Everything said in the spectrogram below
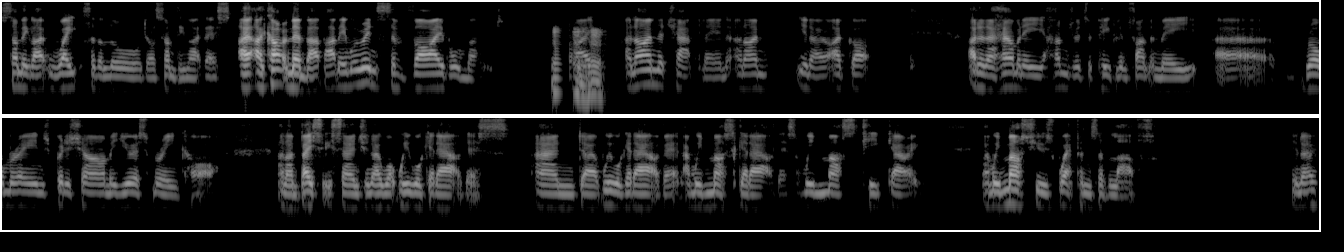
something like, wait for the Lord or something like this. I, I can't remember, but I mean, we're in survival mode, right? Mm-hmm. And I'm the chaplain and I'm, you know, I've got I don't know how many hundreds of people in front of me, uh, Royal Marines, British Army, US Marine Corps. And I'm basically saying, you know what, we will get out of this and uh, we will get out of it and we must get out of this. And we must keep going and we must use weapons of love. You know,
